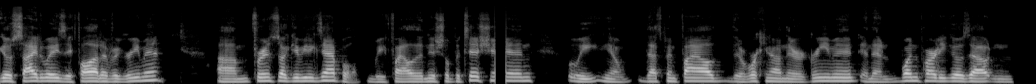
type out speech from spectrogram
goes sideways, they fall out of agreement. Um, for instance, I'll give you an example. We filed an initial petition. We, you know, that's been filed. They're working on their agreement, and then one party goes out and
